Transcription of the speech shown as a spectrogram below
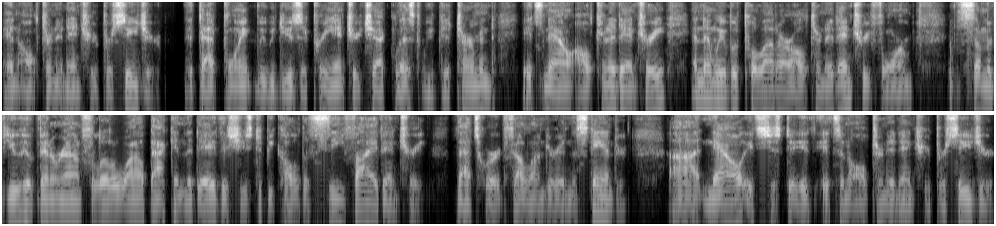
an alternate entry procedure at that point, we would use a pre entry checklist. We've determined it's now alternate entry, and then we would pull out our alternate entry form. Some of you have been around for a little while. Back in the day, this used to be called a C5 entry. That's where it fell under in the standard. Uh, now it's just it, it's an alternate entry procedure.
